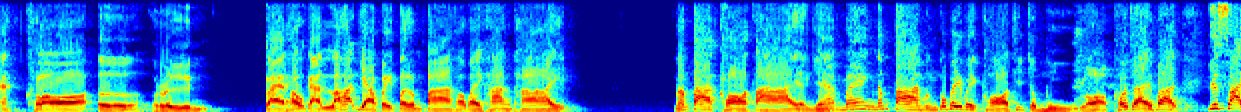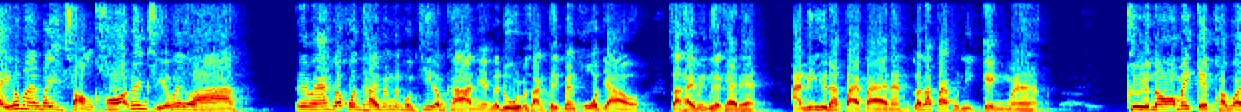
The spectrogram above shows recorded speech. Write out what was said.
นะ คลอเออรื้นแปลเท่ากันแล้วอย่าไปเติมตาเข้าไปข้างท้าย น้ำตาคลอตาอย่างเงี้ย แม่งน้ำตามึงก็ไม่ไปคลอที่จมูกหรอก เข้าใจป่ะจะใส่เข้ามามาอีกสองเคาะแม่งเสียเวลาใช่ไหมแล้วคนไทยแม่งเป็นคนขี้รำคาญไงแล้วดูภาษาอังกฤษแม่งโคตรยาวภาษาไทยแม่งเหลือแค่เนี้ย อันนี้คือนักแปลแปลนะแล้วนักแปลคนนี้เก่งมาก คือน้องไม่เก็บคำว่า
